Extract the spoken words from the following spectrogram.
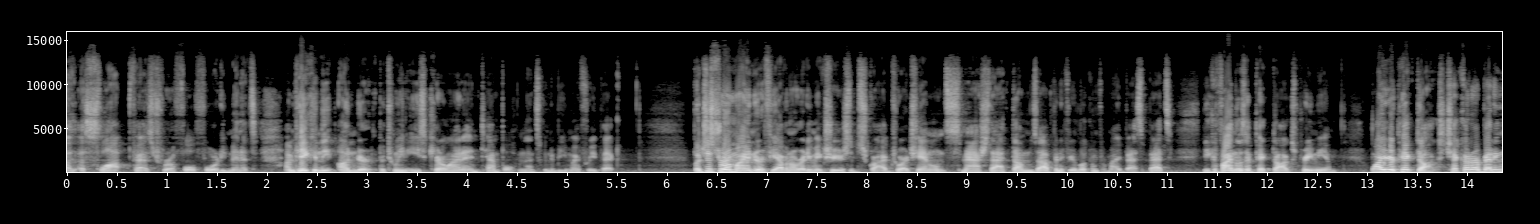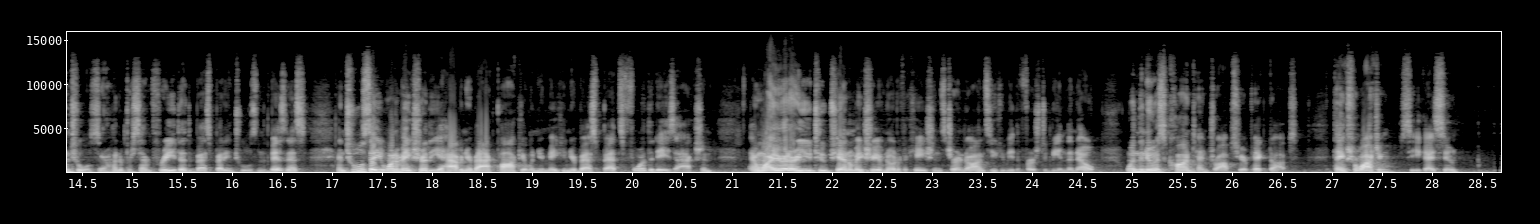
a, a, slop fest for a full 40 minutes. I'm taking the under between East Carolina and Temple, and that's going to be my free pick. But just a reminder, if you haven't already, make sure you're subscribed to our channel and smash that thumbs up. And if you're looking for my best bets, you can find those at Pick Dawgz Premium. While you're at Pick Dawgz, check out our betting tools. They're 100% free. They're the best betting tools in the business and tools that you want to make sure that you have in your back pocket when you're making your best bets for the day's action. And while you're at our YouTube channel, make sure you have notifications turned on so you can be the first to be in the know when the newest content drops here at Pick Dawgz. Thanks for watching. See you guys soon.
